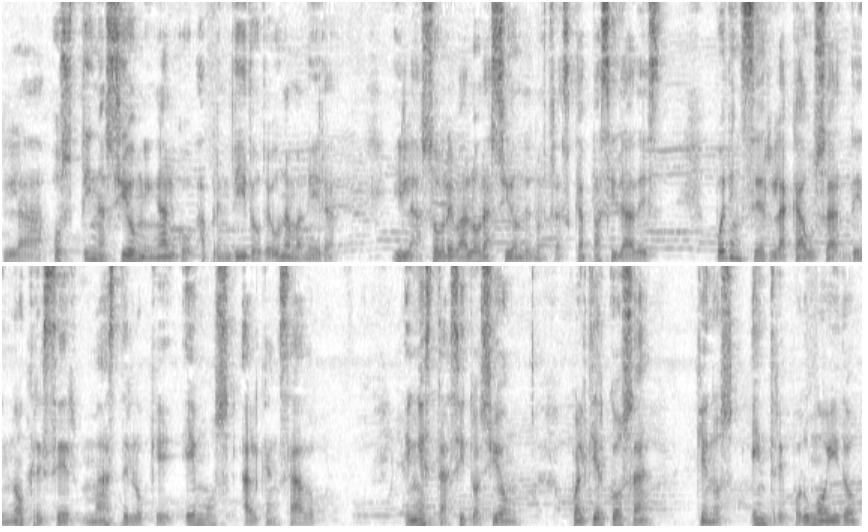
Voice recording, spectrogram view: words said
La obstinación en algo aprendido de una manera y la sobrevaloración de nuestras capacidades pueden ser la causa de no crecer más de lo que hemos alcanzado. En esta situación, cualquier cosa que nos entre por un oído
